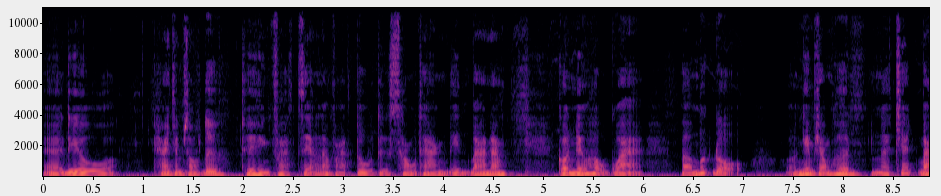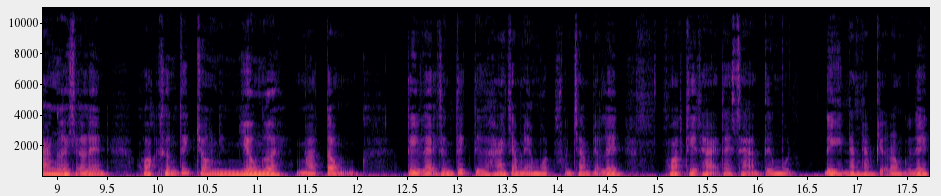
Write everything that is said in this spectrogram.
ờ, điều 264 thì hình phạt sẽ là phạt tù từ 6 tháng đến 3 năm. Còn nếu hậu quả ở mức độ nghiêm trọng hơn là chết 3 người trở lên hoặc thương tích cho nhiều người mà tổng tỷ lệ thương tích từ 201% trở lên hoặc thiệt hại tài sản từ 1 tỷ 500 triệu đồng trở lên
